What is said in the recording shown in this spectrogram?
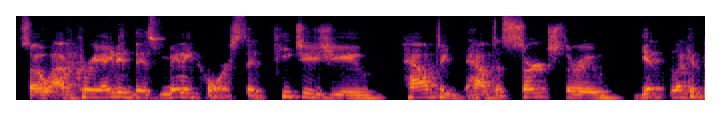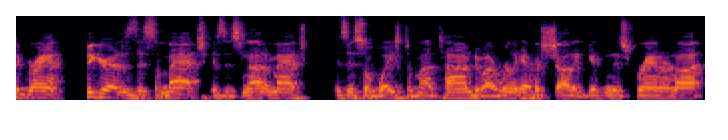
So I've created this mini course that teaches you how to how to search through, get look at the grant, figure out is this a match, is this not a match, is this a waste of my time? Do I really have a shot at getting this grant or not?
